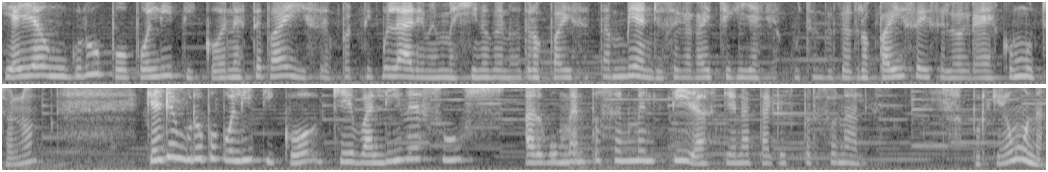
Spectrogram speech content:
que haya un grupo político en este país en particular, y me imagino que en otros países también, yo sé que acá hay chiquillas que escuchan desde otros países y se lo agradezco mucho, ¿no? que haya un grupo político que valide sus argumentos en mentiras y en ataques personales. Porque una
